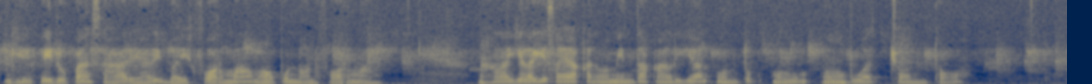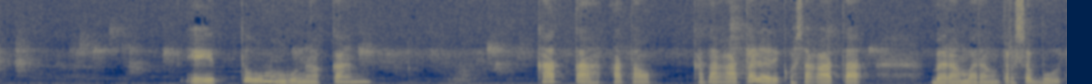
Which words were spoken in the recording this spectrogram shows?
di kehidupan sehari-hari baik formal maupun non formal. Nah, lagi-lagi saya akan meminta kalian untuk mem- membuat contoh yaitu menggunakan kata atau kata-kata dari kosakata barang-barang tersebut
